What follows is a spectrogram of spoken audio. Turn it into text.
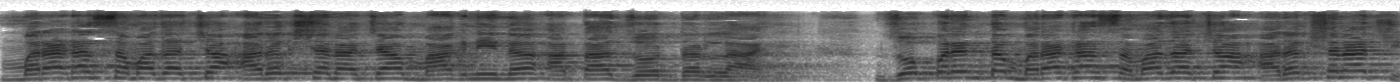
मराठा समाजाच्या आरक्षणाच्या मागणीनं आता जोर धरला आहे. जोपर्यंत मराठा समाजाच्या आरक्षणाची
